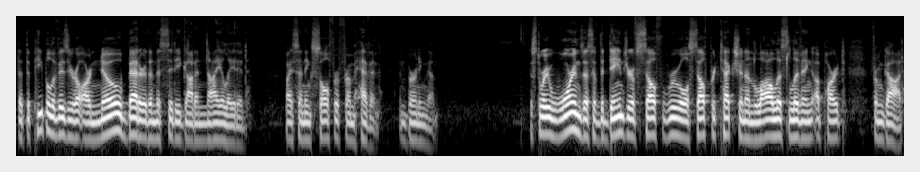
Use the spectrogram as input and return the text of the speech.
that the people of Israel are no better than the city God annihilated by sending sulfur from heaven and burning them. The story warns us of the danger of self rule, self protection, and lawless living apart from God.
